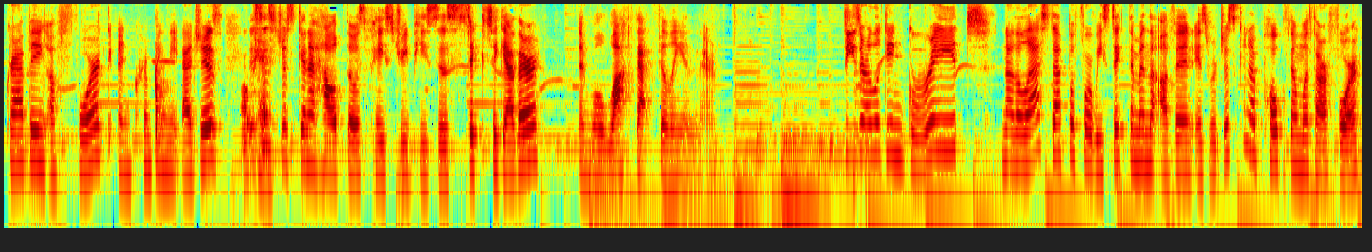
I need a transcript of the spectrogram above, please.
grabbing a fork and crimping the edges? This is just gonna help those pastry pieces stick together and we'll lock that filling in there. These are looking great. Now the last step before we stick them in the oven is we're just gonna poke them with our fork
